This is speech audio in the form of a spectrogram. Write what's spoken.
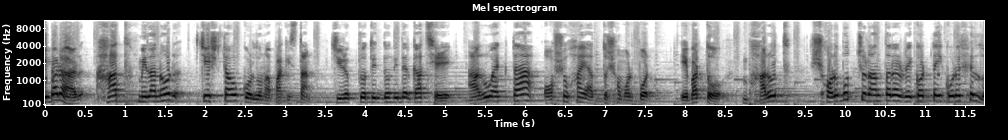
এবার আর হাত মেলানোর চেষ্টাও করল না পাকিস্তান। চিরপ্রতিদ্বন্দ্বীদের কাছে আরও একটা অসহায় আত্মসমর্পণ। এবার তো ভারত সর্বোচ্চ রান তারার রেকর্ডটাই করে ফেলল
